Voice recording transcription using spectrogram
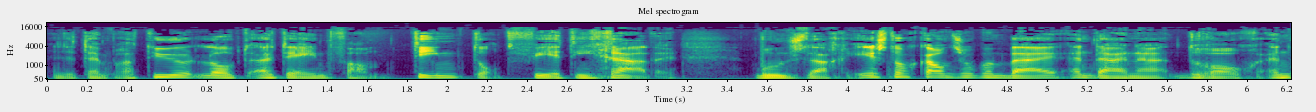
en de temperatuur loopt uiteen van 10 tot 14 graden. Woensdag eerst nog kans op een bui en daarna droog en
